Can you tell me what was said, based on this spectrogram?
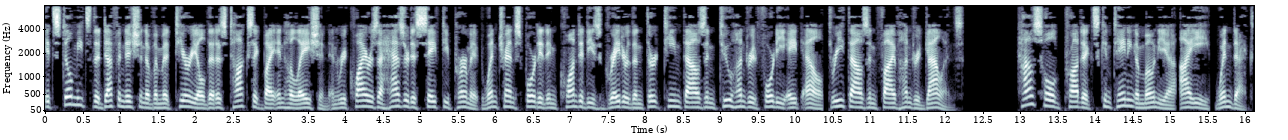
it still meets the definition of a material that is toxic by inhalation and requires a hazardous safety permit when transported in quantities greater than 13,248 L 3,500 gallons. Household products containing ammonia i.e., Windex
